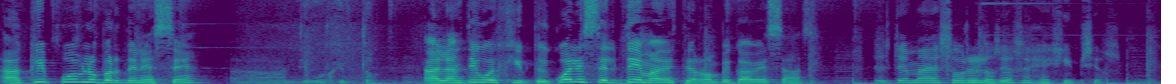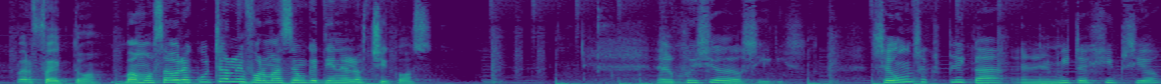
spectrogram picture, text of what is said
¿A qué pueblo pertenece? Al Antiguo Egipto. Al Antiguo Egipto. ¿Y cuál es el tema de este rompecabezas? El tema es sobre los dioses egipcios. Perfecto. Vamos ahora a escuchar la información que tienen los chicos. El juicio de Osiris. Según se explica en el mito egipcio,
